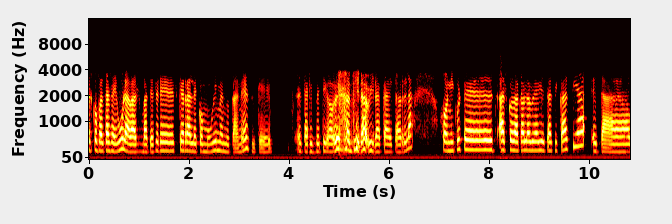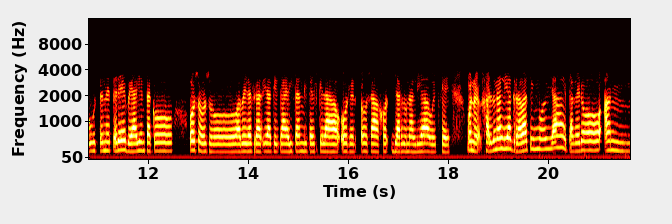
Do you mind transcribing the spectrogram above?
asko falta zaigula, bat, batez ere eskerraldeko mugimendutan, ez? Que ez dakit beti gaude dira biraka eta horrela. Jo, nik uste asko dakabla behaietaz ikazia, eta usten ere behaientako oso oso aberazgarriak eta izan ditaizkela horre, oza, jardunaldia hauek ze. Bueno, jardunaldiak grabatu ingo dira, eta gero han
